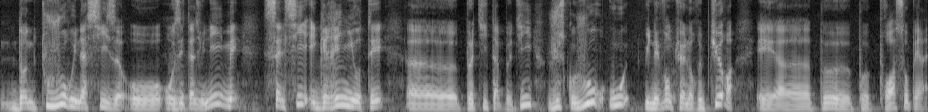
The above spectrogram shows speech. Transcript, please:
donne toujours une assise aux, États-Unis, mais celle-ci est grignotée euh, petit à petit jusqu'au jour où une éventuelle rupture euh, peut, pourra s'opérer.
